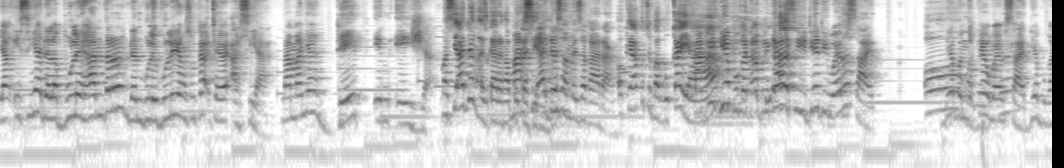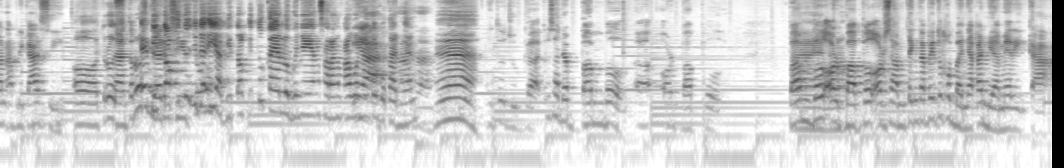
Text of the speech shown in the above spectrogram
yang isinya adalah bule hunter dan bule-bule yang suka cewek Asia. Namanya Date in Asia. Masih ada nggak sekarang aplikasi? Masih ada sampai sekarang. Oke, aku coba buka ya. Tapi dia bukan aplikasi, dia di website. Oh, Dia bentuknya ada. website, dia bukan aplikasi. Oh, terus. Nah, terus eh, dari Bitok itu situ- juga iya, Bitok itu kayak logonya yang sarang tawon Iya. itu bukan kan? Aha. Nah, Itu juga. Terus ada Bumble uh, or Bubble. Bumble I or. Bubble or something, tapi itu kebanyakan di Amerika.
